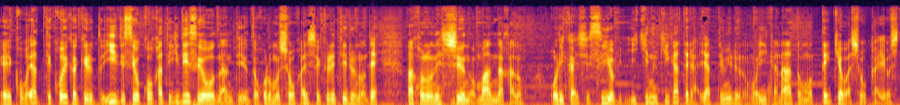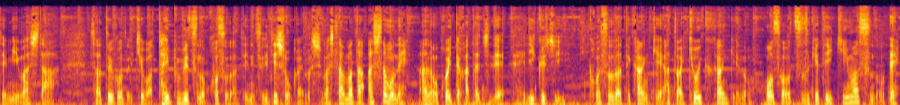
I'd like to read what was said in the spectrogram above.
えー、こうやって声かけるといいですよ効果的ですよなんていうところも紹介してくれているので、まあ、このね週の真ん中の折り返し水曜日息抜きがてらやってみるのもいいかなと思って今日は紹介をしてみました。さあということで今日はタイプ別の子育てについて紹介をしました。また明日もねあのこういった形で育児子育て関係あとは教育関係の放送を続けていきますので、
